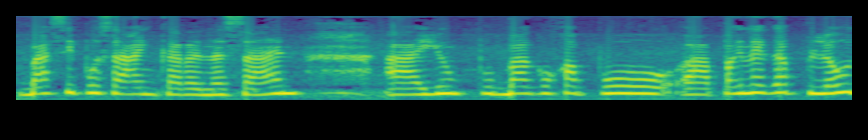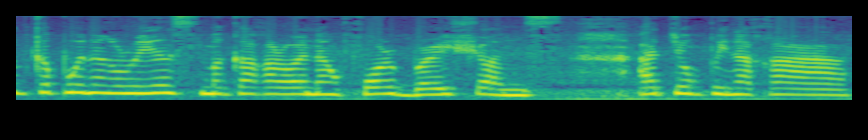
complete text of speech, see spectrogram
base po sa aking karanasan, ah, yung po, bago ka po, ah, pag nag-upload ka po ng Reels, magkakaroon ng four versions at yung pinaka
